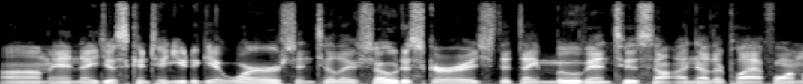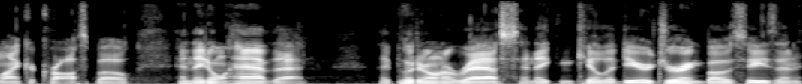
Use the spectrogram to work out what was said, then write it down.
Um, and they just continue to get worse until they're so discouraged that they move into some, another platform like a crossbow. And they don't have that. They put it on a rest and they can kill a deer during bow season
